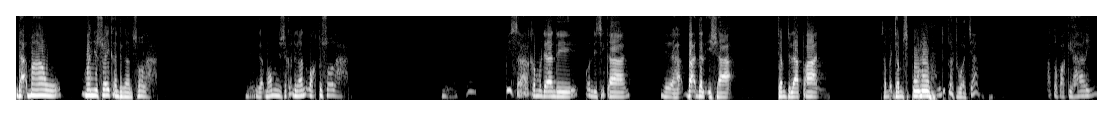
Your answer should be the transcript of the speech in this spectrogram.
tidak mau menyesuaikan dengan sholat. Nggak mau menyesuaikan dengan waktu sholat. Bisa kemudian dikondisikan ya ba'dal isya jam 8 sampai jam 10 itu sudah dua jam atau pagi hari.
